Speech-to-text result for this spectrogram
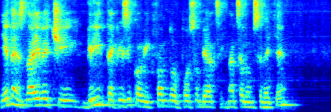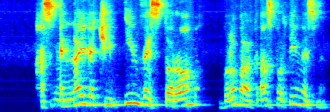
jeden z najväčších green tech rizikových fondov pôsobiacich na celom svete a sme najväčším investorom Global Transport Investment.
